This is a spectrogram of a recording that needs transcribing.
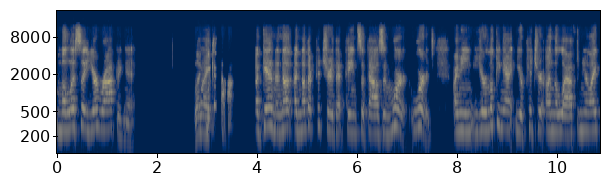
melissa you're rocking it. Like, like look at that. again another another picture that paints a thousand wor- words. I mean you're looking at your picture on the left and you're like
